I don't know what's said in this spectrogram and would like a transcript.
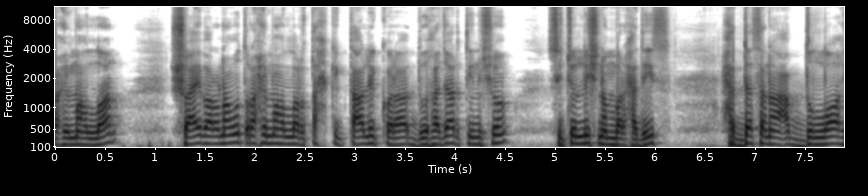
রহিমাহুল্লার সোয়াইব আরনাউত রহিমাহুল্লার তাহকিক তালিক করা দু হাজার তিনশো ছিচল্লিশ নম্বর হাদিস। حدثنا عبد الله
